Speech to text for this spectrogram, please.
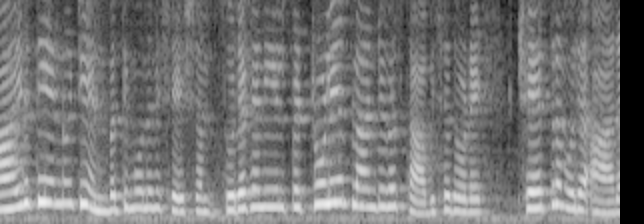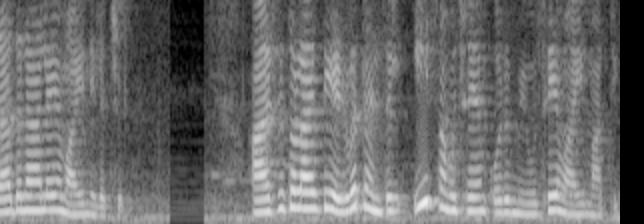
ആയിരത്തി എണ്ണൂറ്റി എൺപത്തി മൂന്നിന് ശേഷം സുരഗനിയിൽ പെട്രോളിയം പ്ലാന്റുകൾ സ്ഥാപിച്ചതോടെ ക്ഷേത്രം ഒരു ആരാധനാലയമായി നിലച്ചു. ആയിരത്തി തൊള്ളായിരത്തി എഴുപത്തി അഞ്ചിൽ ഈ സമുച്ചയം ഒരു മ്യൂസിയമായി മാറ്റി.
